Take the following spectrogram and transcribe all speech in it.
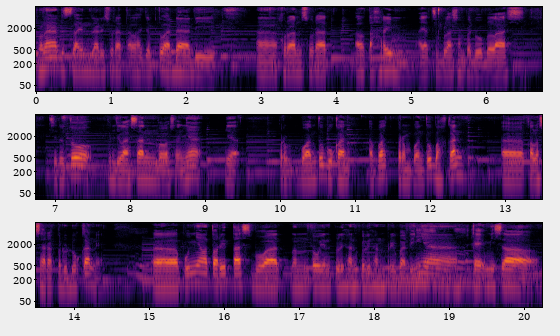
sebenarnya selain dari surat Al-Hajab tuh ada di eh, Quran surat Al-Tahrim ayat 11 sampai 12. Situ tuh penjelasan bahwasanya ya perempuan tuh bukan apa perempuan tuh bahkan eh, kalau secara kedudukan ya Hmm. eh, punya otoritas buat nentuin pilihan-pilihan pribadinya. Iya, kayak misal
